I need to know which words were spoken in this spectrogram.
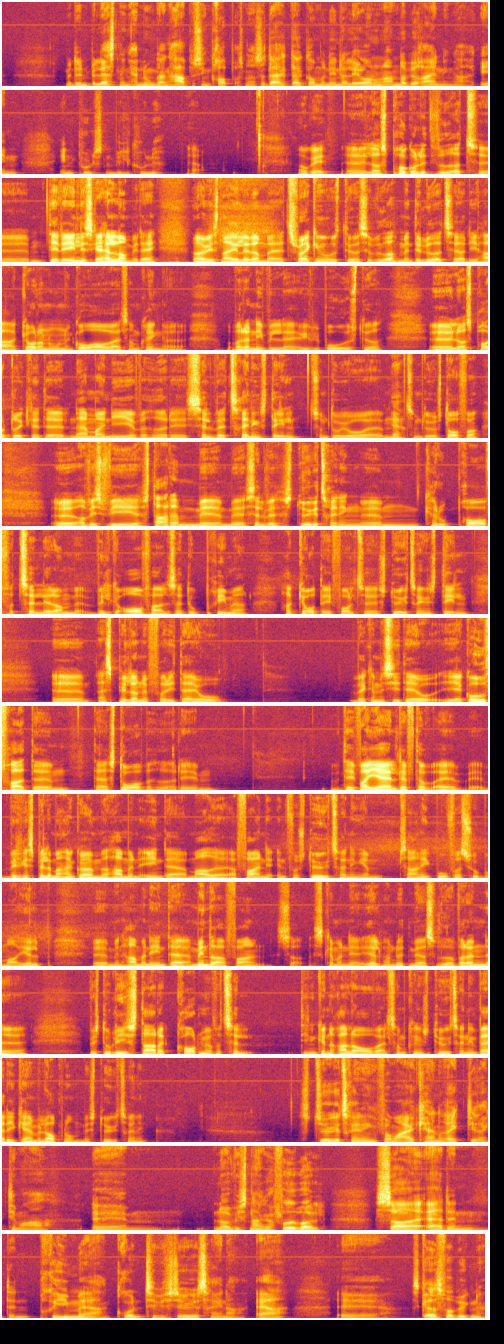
med den belastning, han nogle gange har på sin krop og sådan noget. Så der, der går man ind og laver nogle andre beregninger, end, end pulsen ville kunne. Okay, øh, lad os prøve at gå lidt videre til det, det egentlig skal handle om i dag. Nu har vi snakket lidt om uh, tracking-udstyr og så videre, mm. men det lyder til, at I har gjort nogle gode overvejelser omkring, uh, hvordan I vil, uh, I vil bruge udstyret. Uh, lad os prøve at dykke lidt uh, nærmere ind i, hvad hedder det, selve træningsdelen, som du jo, uh, ja. som du jo står for. Uh, og hvis vi starter med, med selve styrketræningen, uh, kan du prøve at fortælle lidt om, hvilke overvejelser du primært har gjort det i forhold til styrketræningsdelen uh, af spillerne, fordi der er jo hvad kan man sige, det er jo, jeg går ud fra, at øh, der er stor, hvad hedder det, øh, det varierer alt efter, øh, hvilke spiller man har at gøre med. Har man en, der er meget erfaren inden for styrketræning, jamen, så har han ikke brug for super meget hjælp. Øh, men har man en, der er mindre erfaren, så skal man øh, hjælpe ham lidt mere osv. Hvordan, øh, hvis du lige starter kort med at fortælle dine generelle overvejelser omkring styrketræning, hvad er det, I gerne vil opnå med styrketræning? Styrketræning for mig kan rigtig, rigtig meget. Øhm, når vi snakker fodbold, så er den, den primære grund til, at vi styrketræner, er øh, skadesforbyggende.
